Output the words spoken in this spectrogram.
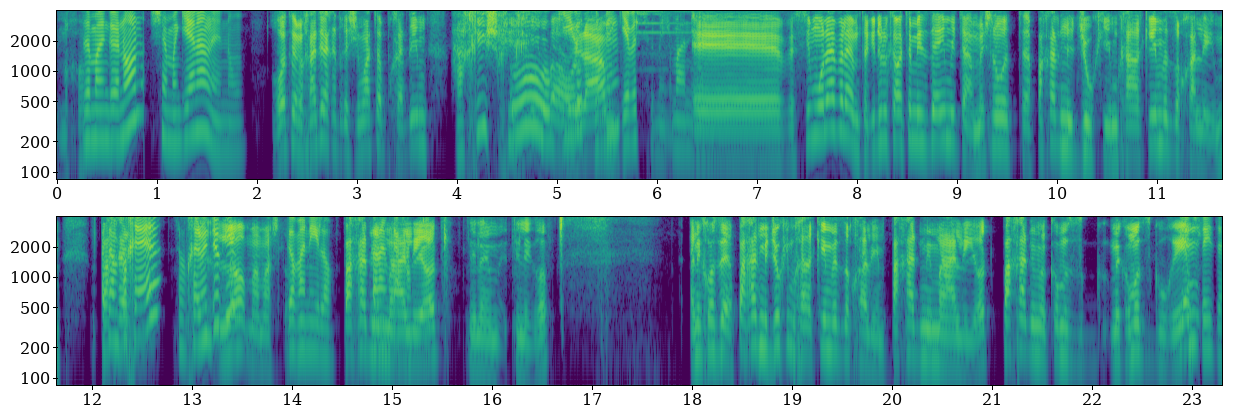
נכון. זה מנגנון שמגן עלינו. רותם, הכנתי לך את רשימת הפחדים הכי שכיחים או, בעולם. אה, ושימו לב אליהם, תגידו לי כמה אתם מזדהים איתם. יש לנו את הפחד מג'וקים, חרקים וזוחלים. אתה פחד- מפחד? אתה מפחד מג'וקים? לא, ממש לא. גם אני לא. פחד ממעליות. תני לי אגרוף. אני חוזר, פחד מג'וקים, חרקים וזוחלים, פחד ממעליות, פחד ממקומות סגורים, יש לי את זה.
